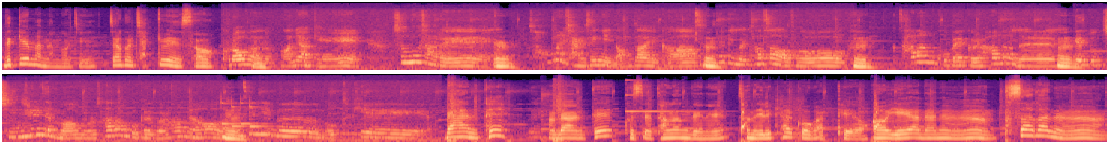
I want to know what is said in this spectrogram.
늦게 만난 거지. 짝을 찾기 위해서. 그러면 은 만약에 스무 살에 응, 정말 잘생긴 남자애가 선생님을 찾아와서 응. 사랑 고백을 하면은 응. 그게 또 진실된 마음으로 사랑 고백을 하면 응. 선생님은 어떻게 나한테 네. 어, 나한테 글쎄 당황되네. 저는 이렇게 할 것 같아요. 어, 얘야 나는 풋사과는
